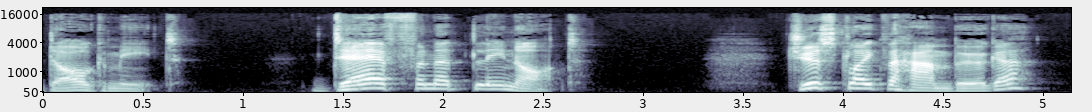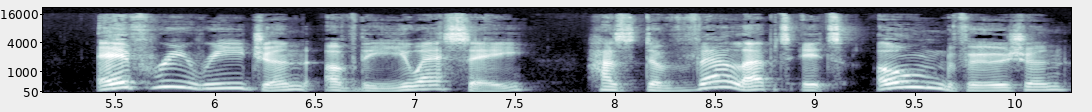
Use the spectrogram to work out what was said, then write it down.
dog meat. Definitely not. Just like the hamburger, every region of the USA has developed its own version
